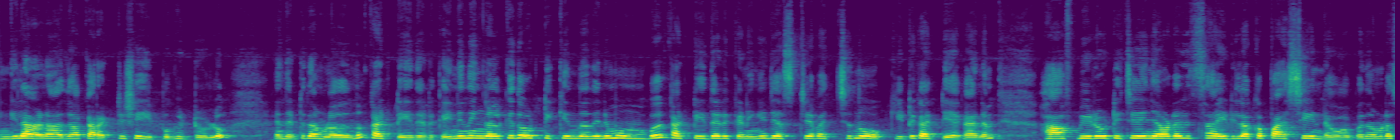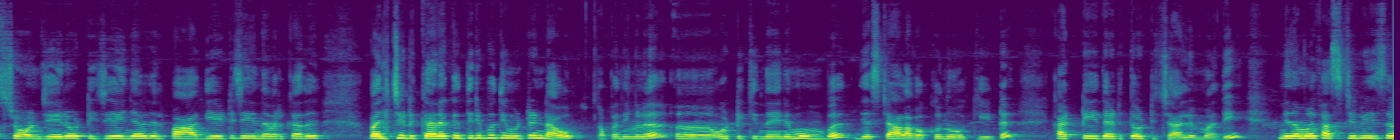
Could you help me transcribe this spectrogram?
എങ്കിലാണ് അത് ആ കറക്റ്റ് ഷേപ്പ് കിട്ടുള്ളൂ. എന്നിട്ട് നമ്മളതൊന്ന് കട്ട് ചെയ്തെടുക്കുക. ഇനി നിങ്ങൾക്ക് ഇത് ഒട്ടിക്കുന്നതിന് മുമ്പ് കട്ട് ചെയ്തെടുക്കണമെങ്കിൽ ജസ്റ്റ് വെച്ച് നോക്കിയിട്ട് കട്ട് ചെയ്യുക. കാരണം ഹാഫ് ബീഡ് ഒട്ടിച്ച് കഴിഞ്ഞാൽ അവിടെ സൈഡിലൊക്കെ പശ ഉണ്ടാവും അപ്പോൾ നമ്മുടെ സ്റ്റോൺ ചെയിൻ ഒട്ടിച്ച് കഴിഞ്ഞാൽ ചിലപ്പോൾ ആദ്യമായിട്ട് ചെയ്യുന്നവർക്ക് അത് വലിച്ചെടുക്കാനൊക്കെ ഇത്തിരി ബുദ്ധിമുട്ടുണ്ടാവും. അപ്പോൾ നിങ്ങൾ ഒട്ടിക്കുന്നതിന് മുമ്പ് ജസ്റ്റ് അളവൊക്കെ നോക്കിയിട്ട് കട്ട് ചെയ്തെടുത്ത് ഒട്ടിച്ചാലും മതി. ഇനി നമ്മൾ ഫസ്റ്റ് പീസ്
